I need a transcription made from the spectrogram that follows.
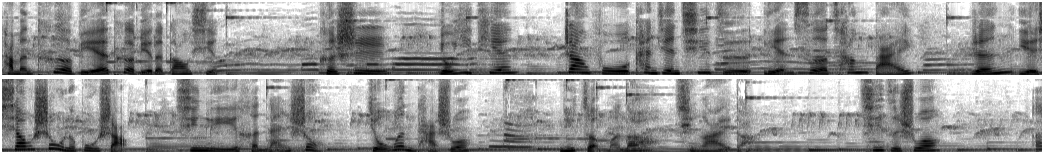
他们特别特别的高兴。可是有一天。丈夫看见妻子脸色苍白，人也消瘦了不少，心里很难受，就问他说：“你怎么了，亲爱的？”妻子说：“唉，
